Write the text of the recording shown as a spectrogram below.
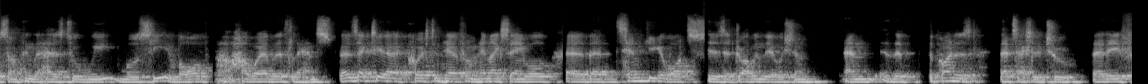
something that has to we will see evolve however this lands. There's actually a question here from Henrik saying, well, uh, that 10 gigawatts is a drop in the ocean. And the, the point is that's actually true. That if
